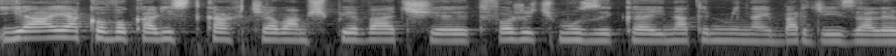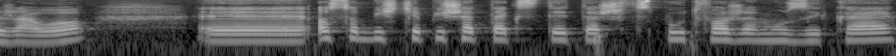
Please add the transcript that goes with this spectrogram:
Ja jako wokalistka chciałam śpiewać, e, tworzyć muzykę i na tym mi najbardziej zależało. E, Osobiście piszę teksty, też współtworzę muzykę,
